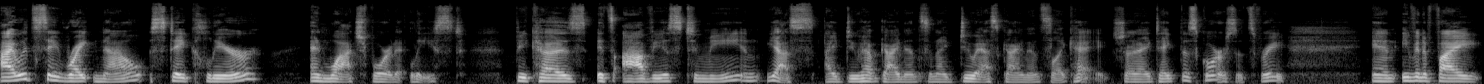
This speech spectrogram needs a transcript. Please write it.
i would say right now stay clear and watch for it at least because it's obvious to me. And yes, I do have guidance and I do ask guidance like, hey, should I take this course? It's free. And even if I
